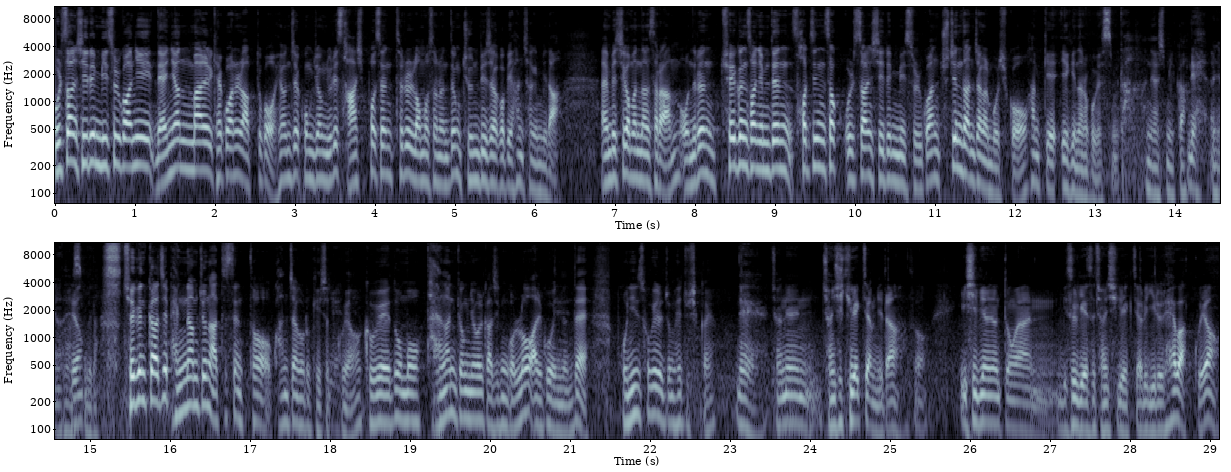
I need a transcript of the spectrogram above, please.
울산 시립미술관이 내년 말 개관을 앞두고 현재 공정률이 40%를 넘어서는 등 준비 작업이 한창입니다. MBC가 만난 사람, 오늘은 최근 선임된 서진석 울산 시립미술관 추진단장을 모시고 함께 얘기 나눠보겠습니다. 안녕하십니까? 네, 안녕하세요. 반갑습니다. 최근까지 백남준 아트센터 관장으로 계셨고요. 그 외에도 뭐 다양한 경력을 가진 걸로 알고 있는데 본인 소개를 좀 해주실까요? 네, 저는 전시 기획자입니다. 그래서 20여 년 동안 미술계에서 전시 기획자로 일을 해왔고요.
